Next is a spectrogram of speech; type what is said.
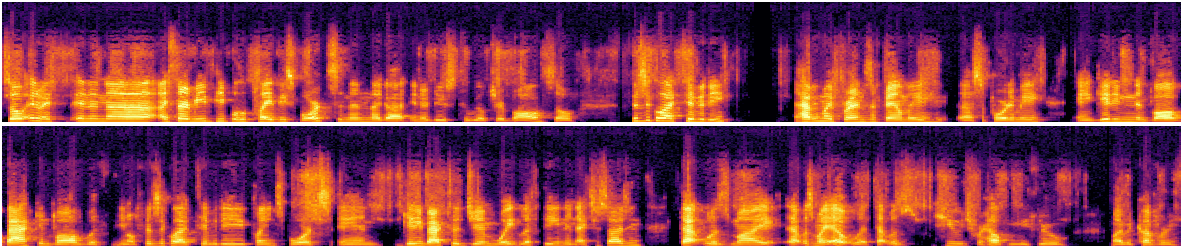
So, anyways, and then uh, I started meeting people who played these sports, and then I got introduced to wheelchair ball. So, physical activity, having my friends and family uh, supporting me, and getting involved, back involved with you know physical activity, playing sports, and getting back to the gym, weightlifting, and exercising. That was my that was my outlet. That was huge for helping me through my recovery.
